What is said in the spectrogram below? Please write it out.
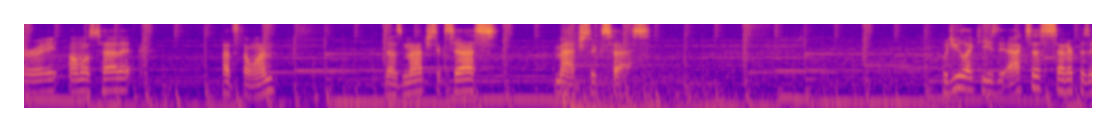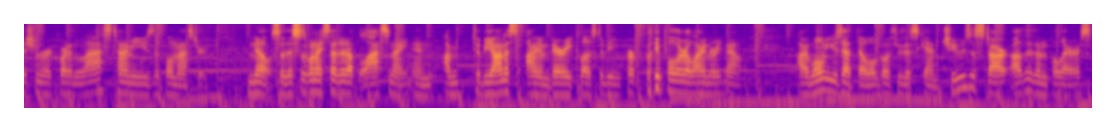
Alright, almost had it. That's the one. Does match success, match success. Would you like to use the axis center position recorded last time you used the Polemaster? No, so this is when I set it up last night, and I'm to be honest, I am very close to being perfectly polar aligned right now. I won't use that though, we'll go through this again. Choose a star other than Polaris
